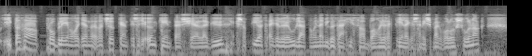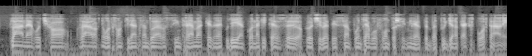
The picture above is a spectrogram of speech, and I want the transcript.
Itt az a probléma, hogy ez a csökkentés egy önkéntes jellegű, és a piac egyelőre úgy látom, hogy nem igazán hisz abban, hogy ezek ténylegesen is megvalósulnak, pláne hogyha az árak 80-90 dolláros szintre emelkednek, ugye ilyenkor nekik ez a költség költségvetés szempontjából fontos, hogy minél többet tudjanak exportálni.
